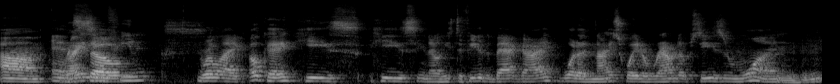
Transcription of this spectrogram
Um, and Rising so Phoenix. we're like, okay, he's he's you know he's defeated the bad guy. What a nice way to round up season one. Mm-hmm.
